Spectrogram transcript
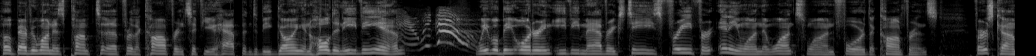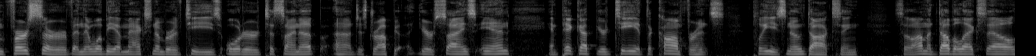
Hope everyone is pumped uh, for the conference. If you happen to be going and holding EVM, we will be ordering EV Mavericks tees free for anyone that wants one for the conference. First come, first serve, and there will be a max number of tees ordered to sign up. Uh, just drop your size in and pick up your tee at the conference. Please, no doxing. So I'm a double XL.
